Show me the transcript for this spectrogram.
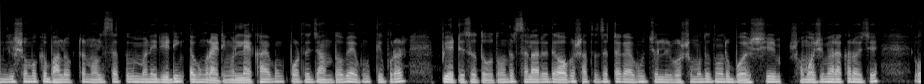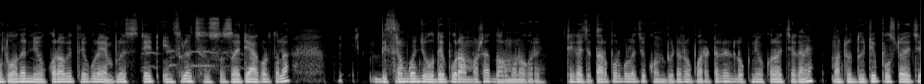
ইংলিশ সম্পর্কে ভালো একটা নলেজ থাকতে হবে মানে রিডিং এবং রাইটিং লেখা এবং পড়তে জানতে হবে এবং ত্রিপুরার পিএটিএস হতে হবে। তোমাদের স্যালারি দেওয়া হবে সাত হাজার টাকা এবং চল্লিশ বছরের মধ্যে তোমাদের বয়সী সময়সীমা রাখা রয়েছে এবং তোমাদের নিয়োগ করা হবে Tripura employees state insurance society Agartala, Bishramganj, Udaipur, Ambassa, ধর্মনগরে। ঠিক আছে, তারপর বলা হচ্ছে কম্পিউটার অপারেটরের লোক নিয়োগ করা হচ্ছে এখানে। মাত্র দুইটি পোস্ট রয়েছে।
